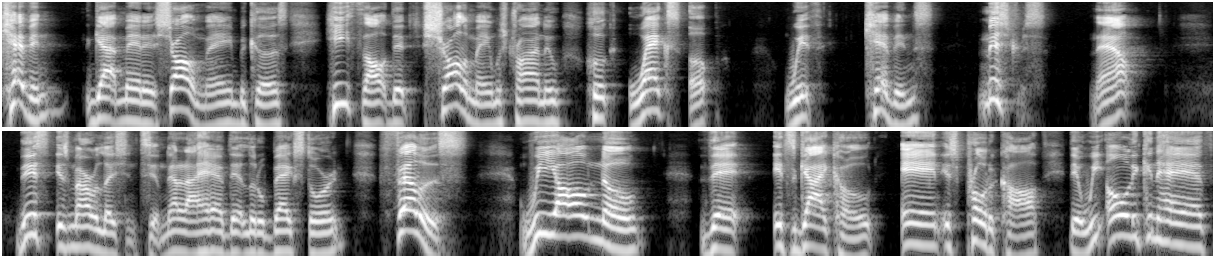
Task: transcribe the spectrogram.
Kevin got mad at Charlemagne because he thought that Charlemagne was trying to hook Wax up with Kevin's mistress. Now, this is my relationship. Now that I have that little backstory, fellas, we all know that it's guy code and it's protocol that we only can have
